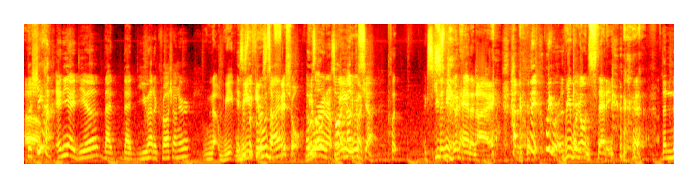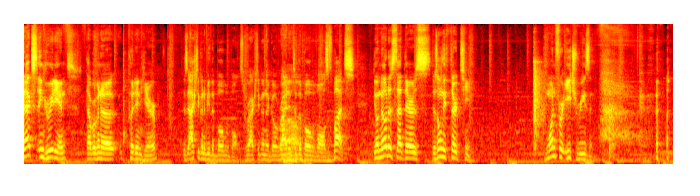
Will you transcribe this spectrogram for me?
Does Uh, she have any idea that that you had a crush on her? No, we. Is we, this the It first was time? official. It was- we were in a, sorry, we, not a it crush, yeah. Put, Excuse me. Sydney me. Goodhand and I, we were. we were going steady. The next ingredient that we're gonna put in here is actually gonna be the boba balls. We're actually gonna go right into the oh. boba balls, but you'll notice that there's there's only 13. One for each reason.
